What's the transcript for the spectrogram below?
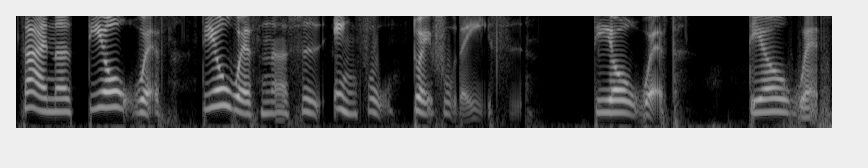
再来呢，deal with，deal with 呢是应付、对付的意思，deal with，deal with。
